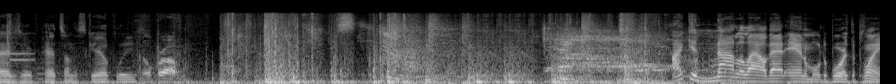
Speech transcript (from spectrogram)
Bags or pets on the scale, please. No problem. I cannot allow that animal to board the plane.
